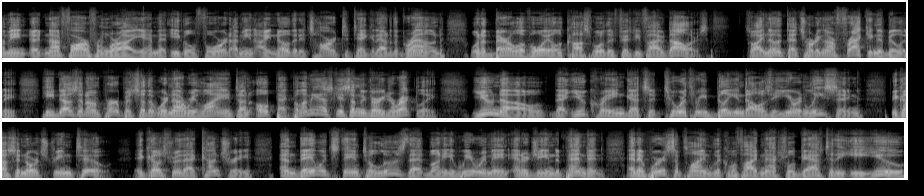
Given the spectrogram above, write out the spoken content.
I mean, uh, not far from where I am at Eagle Ford. I mean, I know that it's hard to take it out of the ground when a barrel of oil costs more than fifty five dollars. So I know that that's hurting our fracking ability. He does it on purpose so that we're now reliant on OPEC. But let me ask you something very directly. You know that Ukraine gets a two or three billion dollars a year in leasing because of Nord Stream 2. It goes through that country, and they would stand to lose that money if we remain energy independent and if we're supplying liquefied natural gas to the EU,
